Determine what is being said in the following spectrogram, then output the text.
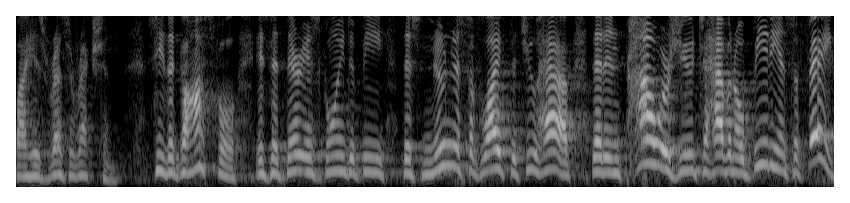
by his resurrection. See, the gospel is that there is going to be this newness of life that you have that empowers you to have an obedience of faith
